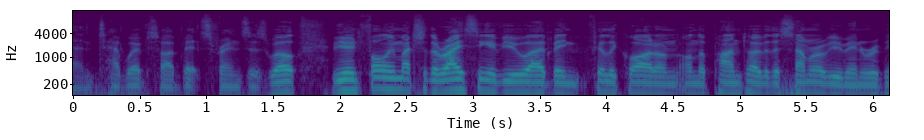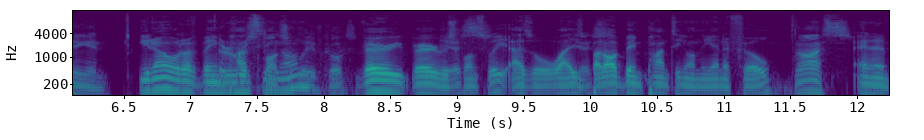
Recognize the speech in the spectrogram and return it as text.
and Tab website, Bets Friends as well. Have you been following much of the racing? Have you uh, been fairly quiet on, on the punt over the summer? Have you been ripping in? You know what I've been responsibly, on? of course. Very, very Yes. responsibly, as always. Yes. But I've been punting on the NFL, Nice. and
